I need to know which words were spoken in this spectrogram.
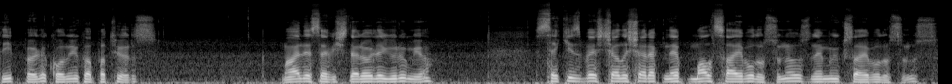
deyip böyle konuyu kapatıyoruz. Maalesef işler öyle yürümüyor. 8-5 çalışarak ne mal sahibi olursunuz ne mülk sahibi olursunuz.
